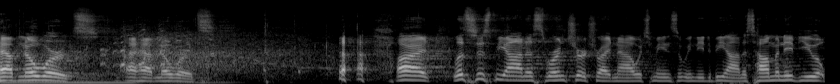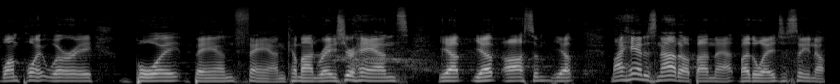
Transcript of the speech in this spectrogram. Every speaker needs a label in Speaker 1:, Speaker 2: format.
Speaker 1: Have no words. I have no words. All right, let's just be honest. We're in church right now, which means that we need to be honest. How many of you at one point were a boy band fan? Come on, raise your hands. Yep, yep, awesome, yep. My hand is not up on that, by the way, just so you know.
